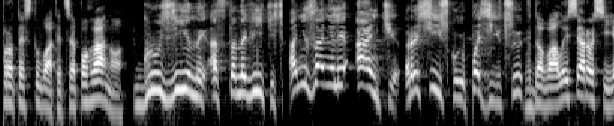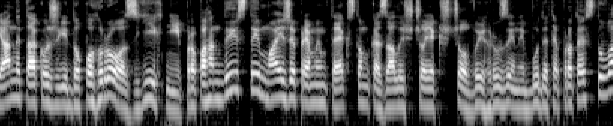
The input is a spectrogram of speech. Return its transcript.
протестувати це погано. Грузины, остановитесь. Они заняли антироссийскую позицию. Вдавалися росіяни також і до погроз. Їхні пропагандисти майже прямим текстом казали, що якщо ви, грузини, будете протестувати,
